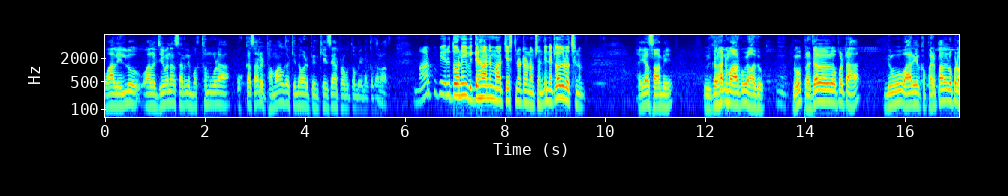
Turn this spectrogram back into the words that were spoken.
వాళ్ళ ఇల్లు వాళ్ళ జీవన సరళి మొత్తం కూడా ఒక్కసారి ఢమాల్గా కింద పడిపోయింది కేసీఆర్ ప్రభుత్వం పోయినాక తర్వాత. మార్పు పేరుతోని విగ్రహాన్ని మార్చేస్తున్నటువంటి అంశం. దీన్ని ఎట్లా చూడొచ్చు అయ్యా స్వామి విగ్రహాన్ని మార్పు కాదు. నువ్వు ప్రజల లోపట నువ్వు వారి యొక్క పరిపాలన లోపల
